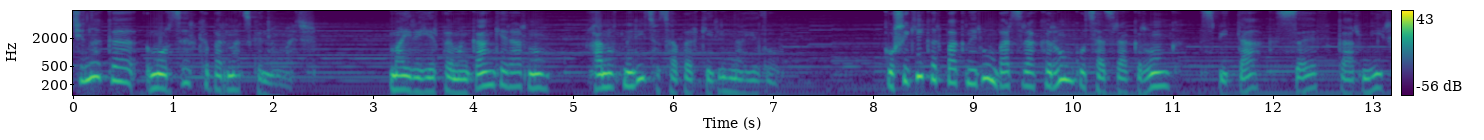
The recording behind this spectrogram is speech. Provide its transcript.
Աղջնակը մորձերքը բռնած գնում էր։ Մայրը երբեմն կանգ էր առնում խանութների ցուցաբերքերին նայելու։ Կոշիկի կրպակներում բարձրակրունկ ու ցածրակրունկ, սպիտակ, սև, կարմիր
